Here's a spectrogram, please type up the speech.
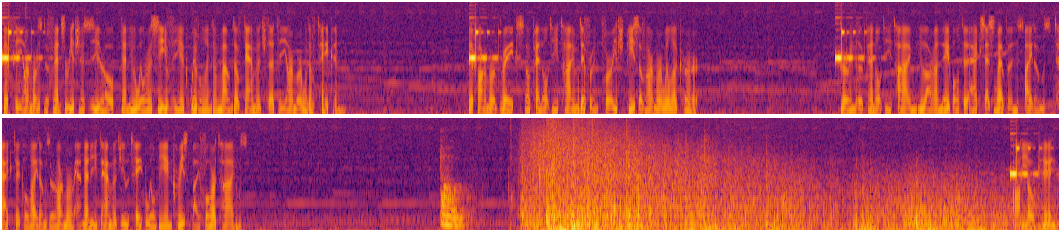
If the armor's defense reaches zero, then you will receive the equivalent amount of damage that the armor would have taken. If armor breaks, a penalty time different for each piece of armor will occur. During the penalty time, you are unable to access weapons, items, tactical items, or armor, and any damage you take will be increased by four times. Au. Audio King.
